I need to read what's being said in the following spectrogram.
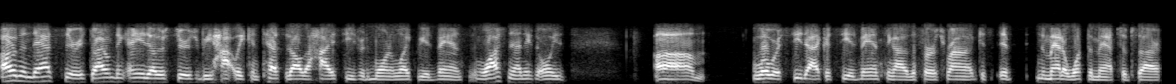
other than that series, I don't think any of the other series would be hotly contested. All the high seeds would more than likely advance. And Washington, I think, the only um, lower seed I could see advancing out of the first round, if, no matter what the matchups are.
